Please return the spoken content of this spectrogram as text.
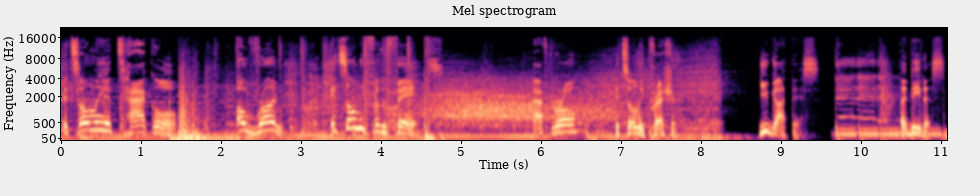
It's only a tackle, a run. It's only for the fans. After all, it's only pressure. You got this. Adidas.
